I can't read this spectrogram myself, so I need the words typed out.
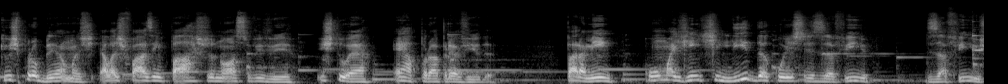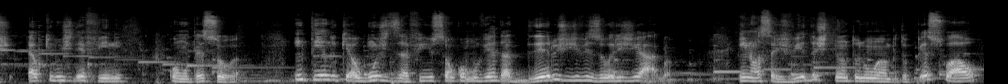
que os problemas, elas fazem parte do nosso viver. Isto é, é a própria vida. Para mim, como a gente lida com esses desafios, desafios é o que nos define como pessoa. Entendo que alguns desafios são como verdadeiros divisores de água em nossas vidas, tanto no âmbito pessoal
